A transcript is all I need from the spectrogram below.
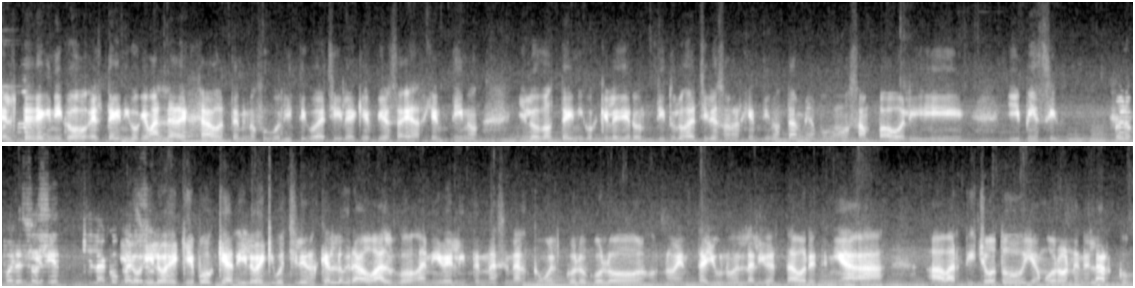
el, técnico el técnico que más le ha dejado en términos futbolísticos a Chile, que es Bielsa, es argentino. Y los dos técnicos que le dieron títulos a Chile son argentinos también, pues, como San Paoli y, y Pizzi. Bueno, por eso sí que la Copa y, los equipos que y los equipos chilenos que han logrado algo a nivel internacional, como el Colo Colo 91 en la Libertadores, tenía a, a Bartichotto y a Morón en el arco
